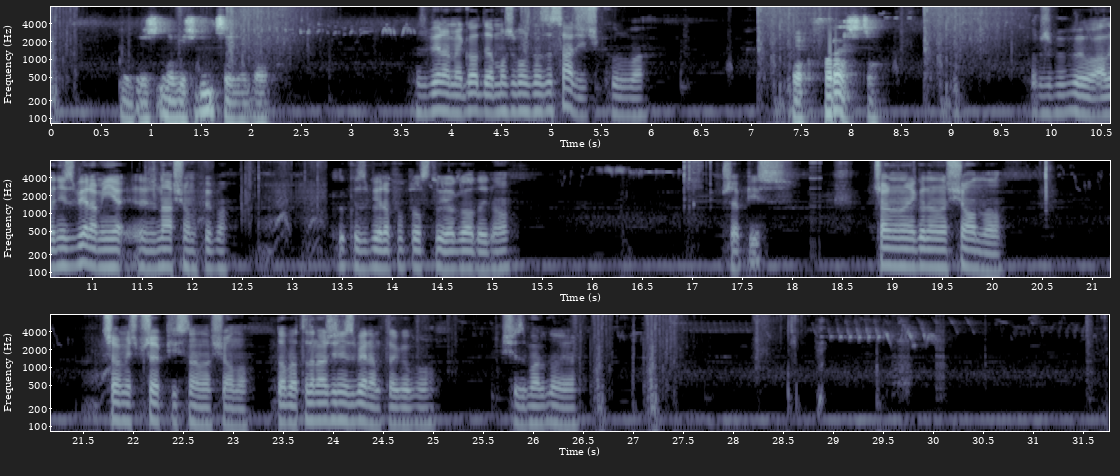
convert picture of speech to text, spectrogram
Nie wiesz, nie wiesz wilczej jagody. Zbieram jagody, a może można zasadzić, kurwa. Jak w foreście. Dobrze by było, ale nie zbieram je... nasion chyba. Tylko zbiera po prostu jagody, no. Przepis. Czarna jagoda nasiono. Trzeba mieć przepis na nasiono. Dobra, to na razie nie zbieram tego, bo się zmarnuje.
